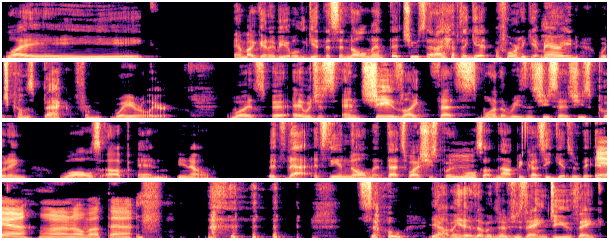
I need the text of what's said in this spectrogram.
like am I going to be able to get this annulment that you said I have to get before I get married, which comes back from way earlier. Was uh, which is and she's like that's one of the reasons she says she's putting walls up and you know it's that it's the annulment that's why she's putting Mm. walls up not because he gives her the ick. Yeah, I don't know about that. so yeah i mean that's what you're saying do you think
